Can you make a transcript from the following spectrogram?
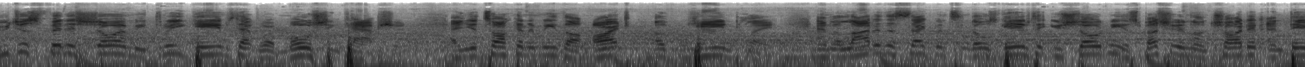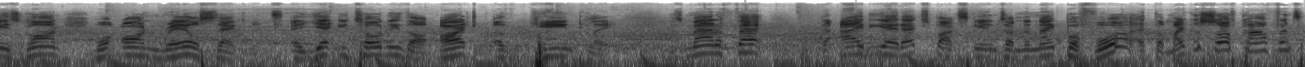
You just finished showing me three games that were motion captured, and you're talking to me the art of gameplay. And a lot of the segments in those games that you showed me, especially in Uncharted and Days Gone, were on rail segments, and yet you told me the art of gameplay. As a matter of fact, the ID at Xbox games on the night before at the Microsoft conference,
